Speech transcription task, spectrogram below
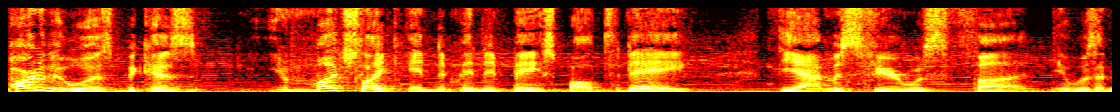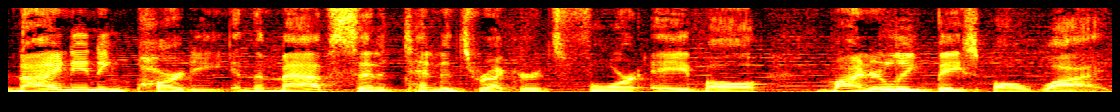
Part of it was because, you know, much like independent baseball today, The atmosphere was fun. It was a nine inning party, and the Mavs set attendance records for A ball minor league baseball wide.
